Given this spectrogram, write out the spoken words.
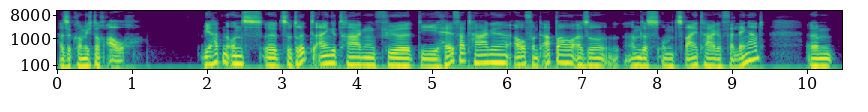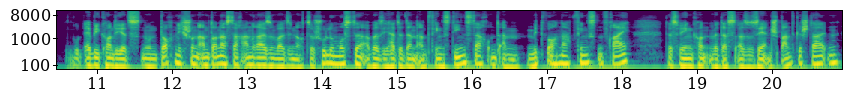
Also komme ich doch auch. Wir hatten uns äh, zu dritt eingetragen für die Helfertage Auf- und Abbau, also haben das um zwei Tage verlängert. Ähm, gut, Abby konnte jetzt nun doch nicht schon am Donnerstag anreisen, weil sie noch zur Schule musste, aber sie hatte dann am Pfingstdienstag und am Mittwoch nach Pfingsten frei. Deswegen konnten wir das also sehr entspannt gestalten.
